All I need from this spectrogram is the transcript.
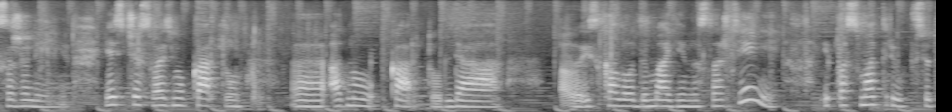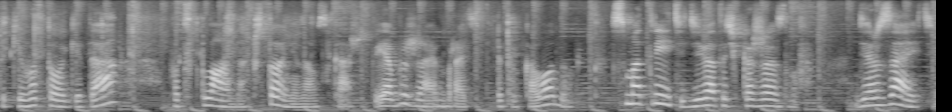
к сожалению. Я сейчас возьму карту, э, одну карту для э, из колоды магии наслаждений и посмотрю все-таки в итоге, да, вот в планах, что они нам скажут. Я обожаю брать эту колоду. Смотрите, девяточка жезлов. Дерзайте.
